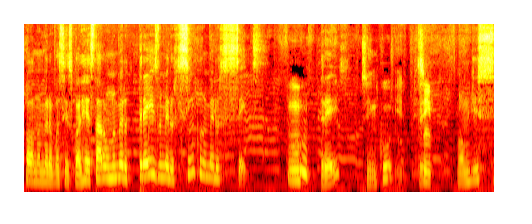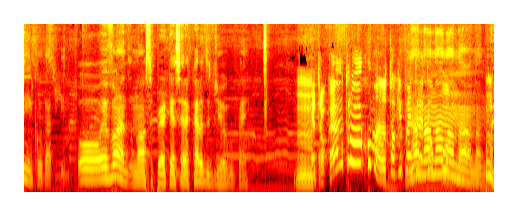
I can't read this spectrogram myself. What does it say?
Qual número você escolhe? Restaram o número 3, número 5, número 6. Hum. 3, 5 e... Sim. Vamos de 5, capítulo. Ô, Evandro. Nossa, pior que essa era a cara do Diogo, velho. Hum. Quer trocar? Eu troco, mano. Eu tô aqui pra entreter não, o não, povo. não, não, não, não.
